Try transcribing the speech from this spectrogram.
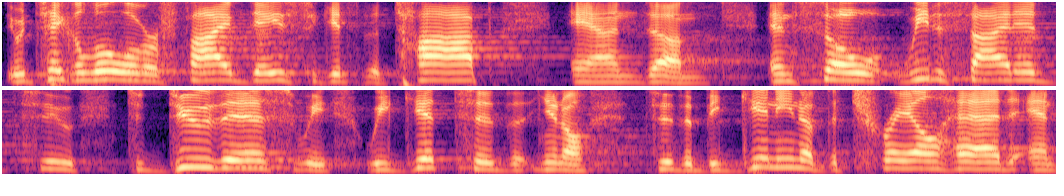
It would take a little over five days to get to the top. And, um, and so we decided to, to do this. We, we get to the, you know, to the beginning of the trailhead and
